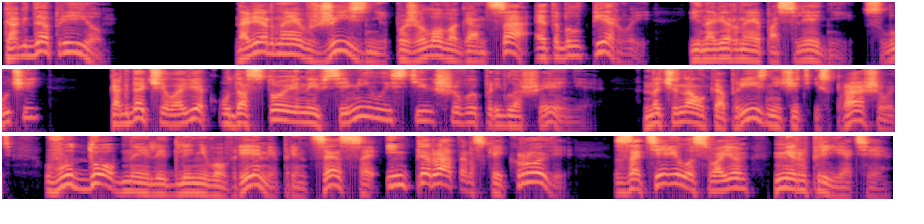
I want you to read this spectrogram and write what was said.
Когда прием? Наверное, в жизни пожилого гонца это был первый и, наверное, последний случай, когда человек, удостоенный всемилостейшего приглашения, начинал капризничать и спрашивать, в удобное ли для него время принцесса императорской крови затеяла свое мероприятие.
